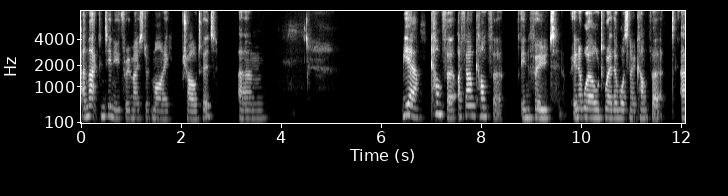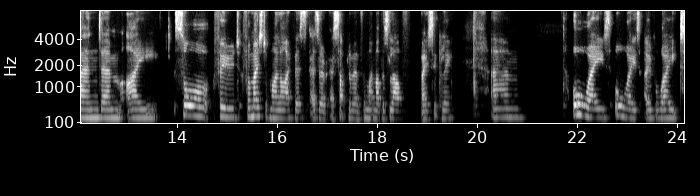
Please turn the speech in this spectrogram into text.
and that continued through most of my childhood. Um, yeah, comfort. I found comfort in food in a world where there was no comfort. And um, I saw food for most of my life as, as a, a supplement for my mother's love, basically. Um, always, always overweight.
